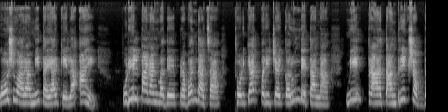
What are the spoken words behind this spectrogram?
गोषवारा मी तयार केला आहे. पुढील पानांमध्ये प्रबंधाचा थोडक्यात परिचय करून देताना मी त्रा तांत्रिक शब्द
